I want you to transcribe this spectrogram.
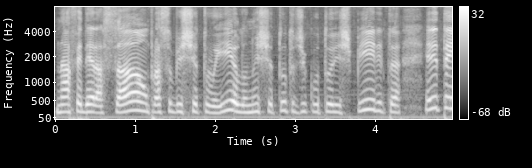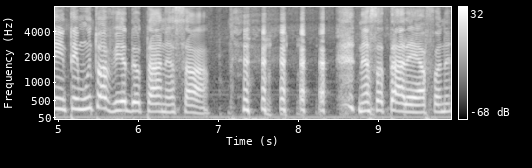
na federação para substituí-lo no Instituto de Cultura Espírita. Ele tem, tem muito a ver de eu estar nessa nessa tarefa, né?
